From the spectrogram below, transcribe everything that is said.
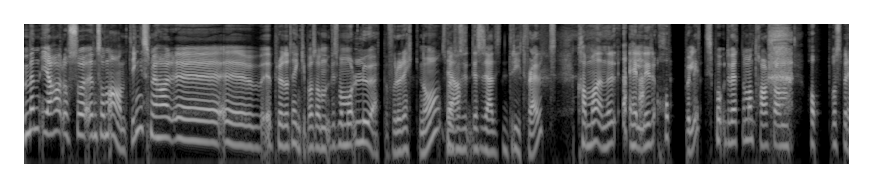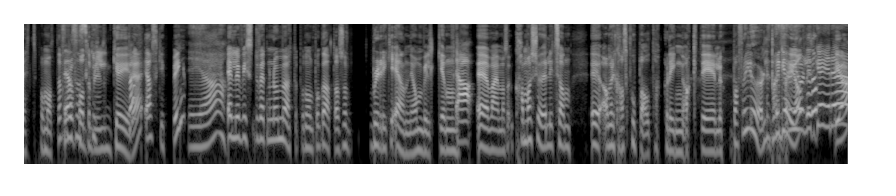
Men jeg har også en sånn annen ting som jeg har øh, øh, prøvd å tenke på. Sånn, hvis man må løpe for å rekke noe, som Ja. synes- det syns jeg er dritflaut, kan man heller- hoppe litt? På, du vet når man tar sånn hopp og sprett, på en måte, for Ja, å få sånn det til å bli litt gøyere. Ja, skipping. Ja. Eller hvis du vet når du møter på noen på gata, så blir dere ikke enige om hvilken Ja. uh, vei man skal Kan man kjøre litt sånn uh, amerikansk fotballtakling-aktig look? Bare for å gjøre det litt gøyere. Ja.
